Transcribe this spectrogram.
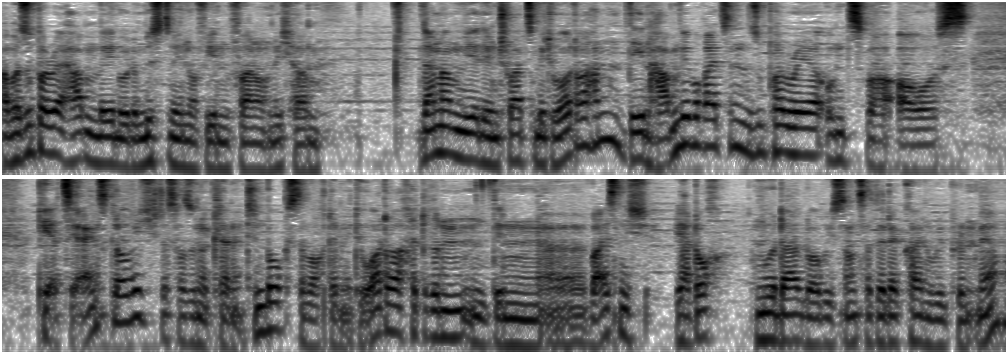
Aber Super Rare haben wir ihn oder müssten wir ihn auf jeden Fall noch nicht haben. Dann haben wir den schwarzen Meteordrachen. Den haben wir bereits in Super Rare und zwar aus PRC 1, glaube ich. Das war so eine kleine Tinbox. Da war auch der Meteordrache drin. Den äh, weiß nicht, ja doch, nur da glaube ich, sonst hatte der keinen Reprint mehr.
